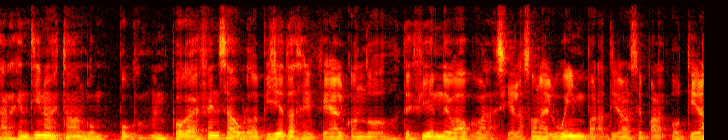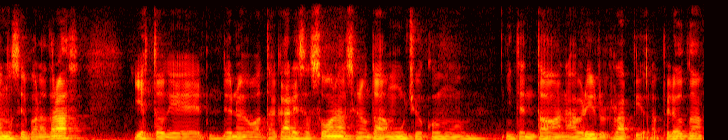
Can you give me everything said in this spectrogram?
argentinos estaban con poco, en poca defensa. Bordapilletas en general cuando defiende va hacia la zona del win para tirarse o tirándose para atrás. Y esto que, de nuevo, atacar esa zona se notaba mucho como intentaban abrir rápido la pelota.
